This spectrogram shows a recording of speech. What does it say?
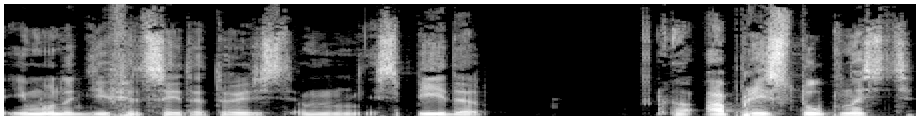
иммунодефицита, то есть э, СПИДа. А преступность,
